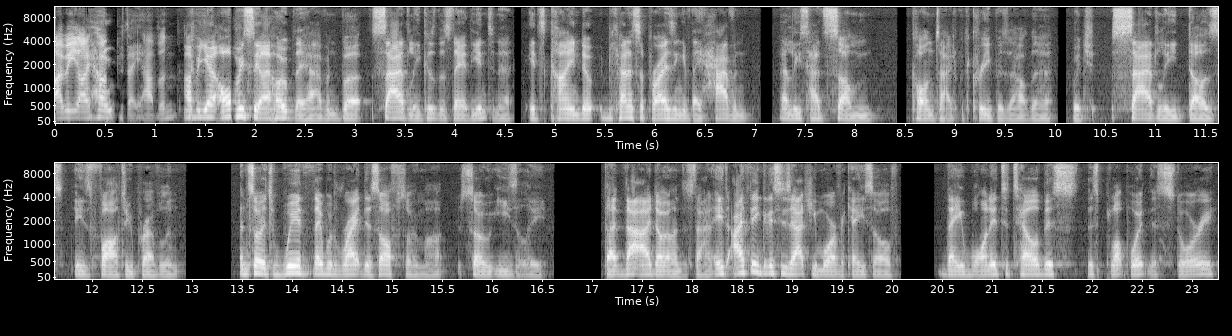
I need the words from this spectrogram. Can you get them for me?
I mean, I hope they haven't. I mean, yeah, obviously, I hope they haven't, but sadly, because of the state of the internet, it's kind of it'd be kind of surprising if they haven't at least had some contact with creepers out there, which sadly does is far too prevalent. And so it's weird that they would write this off so much so easily. That that I don't understand. It, I think this is actually more of a case of they wanted to tell this this plot point, this story,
